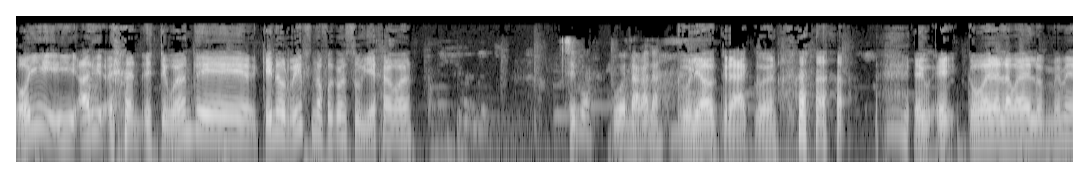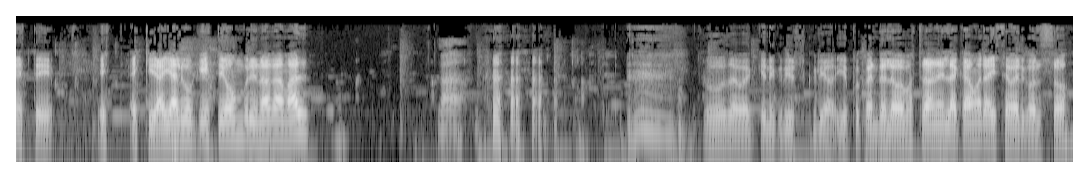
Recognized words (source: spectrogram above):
oye, y este weón de Keanu Reeves no fue con su vieja, weón. Sí, pues, tuvo en la gala. Culeado crack, weón. Eh, eh, ¿Cómo era la weá de los memes? Este, es, es que hay algo que este hombre no haga mal. Nada. Puta, weón, Keanu Reeves, culiao. Y después cuando lo mostraron en la cámara y se avergonzó.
